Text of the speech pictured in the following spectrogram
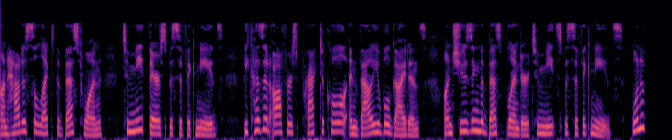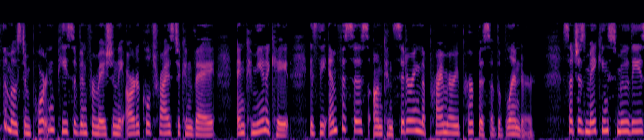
on how to select the best one to meet their specific needs because it offers practical and valuable guidance on choosing the best blender to meet specific needs. One of the most important piece of information the article tries to convey and communicate is the emphasis on considering the primary purpose of the blender, such as making smoothies,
